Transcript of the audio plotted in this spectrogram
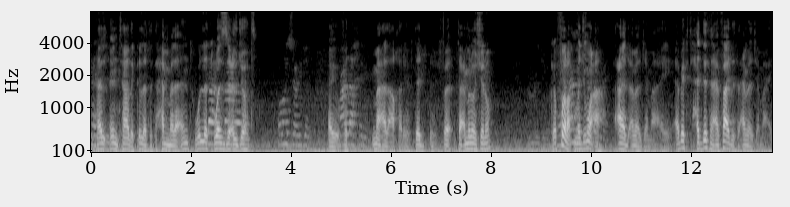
هل أنت هذا كله تتحمله أنت ولا لا، توزع. الجهد؟ أوزع الجو أيوه مع الآخرين. مع الآخرين. فتج... فتعملون شنو؟ كفرق عمل مجموعة. عاد عمل جماعي. أبيك تحدثنا عن فائدة العمل الجماعي.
